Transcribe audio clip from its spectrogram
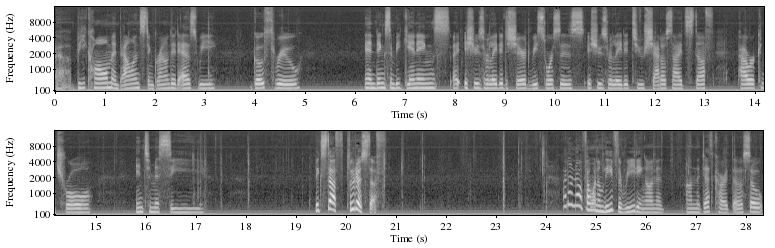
uh, be calm and balanced and grounded as we go through endings and beginnings, uh, issues related to shared resources, issues related to shadow side stuff, power control, intimacy. Big stuff, Pluto stuff. I know if I want to leave the reading on a on the death card though. So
